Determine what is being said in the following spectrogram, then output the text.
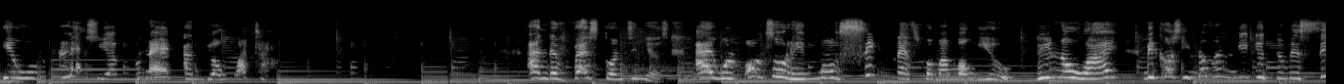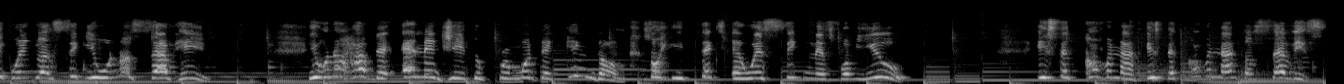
he will bless your bread and your water. And the verse continues I will also remove sickness from among you. Do you know why? Because He doesn't need you to be sick. When you are sick, you will not serve Him. You will not have the energy to promote the kingdom. So He takes away sickness from you. It's the covenant, it's the covenant of service.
